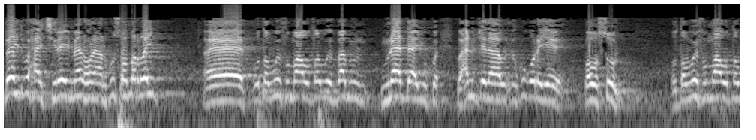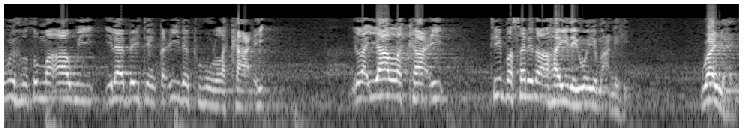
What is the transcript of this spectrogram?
bayd waxaa jiray meel hore aan ku soo marray uawifu maa uawif baabu munaada ayuu waxaan u jeedaa wuxuu ku qoraye mawsuul. Uawifu maa uawifu uma aawi ilaa beytin qaciidatuhu lakaaci. Yaa lakaaci tii basarida ahayday weeye macnihii waa yahay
